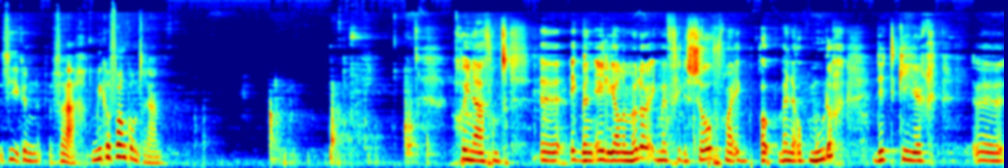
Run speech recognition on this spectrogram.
zie ik een vraag. De microfoon komt eraan. Goedenavond. Uh, ik ben Eliane Muller, ik ben filosoof, maar ik ben ook moeder. Dit keer uh,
